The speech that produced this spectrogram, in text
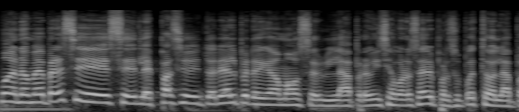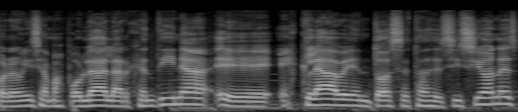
Bueno, me parece es el espacio editorial, pero digamos, la provincia de Buenos Aires, por supuesto, la provincia más poblada de la Argentina, eh, es clave en todas estas decisiones.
